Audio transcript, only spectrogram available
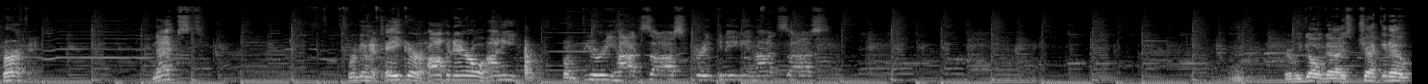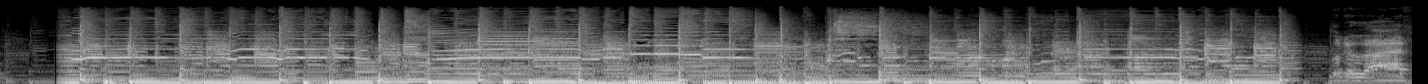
Perfect. Next, we're gonna take our habanero honey from Fury Hot Sauce, Great Canadian hot sauce. Here we go, guys. Check it out. Look at that.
